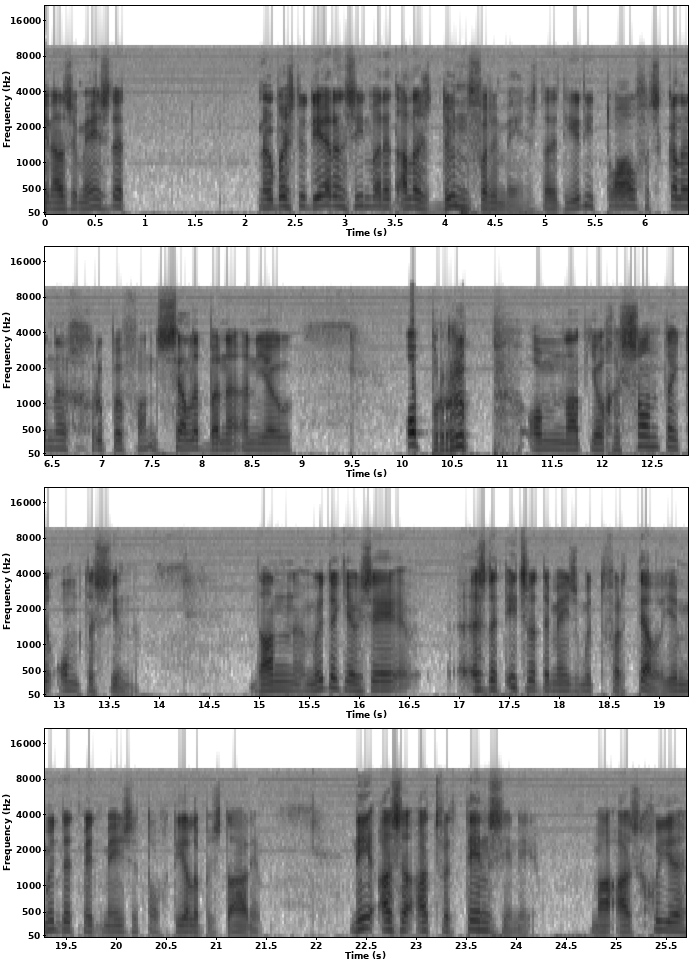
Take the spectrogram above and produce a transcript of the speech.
En as een mens dit nou bestudeer en sien wat het alles doen vir een mens, dat het hier die 12 verskillende groepe van cellen binnen in jou oproep om dat jou gezondheid te om te sien, dan moet ek jou sê, is dit iets wat die mens moet vertel, jy moet dit met mense toch deel op een stadium, nie as een advertentie nie, maar as goeie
